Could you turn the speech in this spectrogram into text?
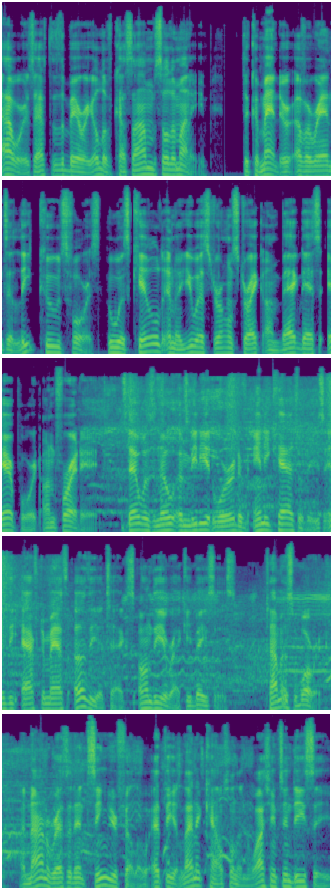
hours after the burial of Qasem Soleimani, the commander of Iran's elite Quds force, who was killed in a U.S. drone strike on Baghdad's airport on Friday. There was no immediate word of any casualties in the aftermath of the attacks on the Iraqi bases. Thomas Warrick, a non resident senior fellow at the Atlantic Council in Washington, D.C.,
